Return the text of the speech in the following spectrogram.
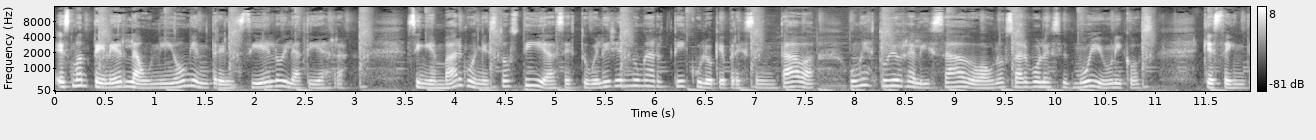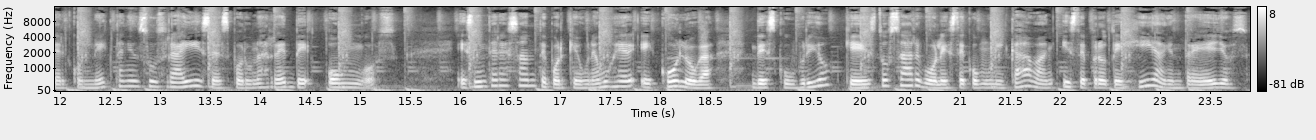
es mantener la unión entre el cielo y la tierra. Sin embargo, en estos días estuve leyendo un artículo que presentaba un estudio realizado a unos árboles muy únicos que se interconectan en sus raíces por una red de hongos. Es interesante porque una mujer ecóloga descubrió que estos árboles se comunicaban y se protegían entre ellos.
